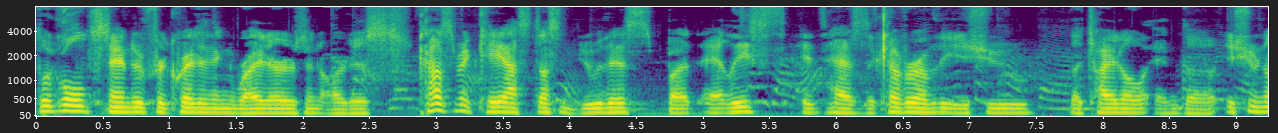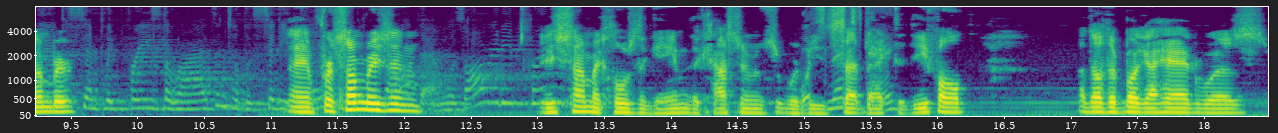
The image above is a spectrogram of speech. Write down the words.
the gold standard for crediting writers and artists. Cosmic Chaos doesn't do this, but at least it has the cover of the issue, the title, and the issue number. And for some reason, each time I closed the game, the costumes would be set back to default. Another bug I had was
